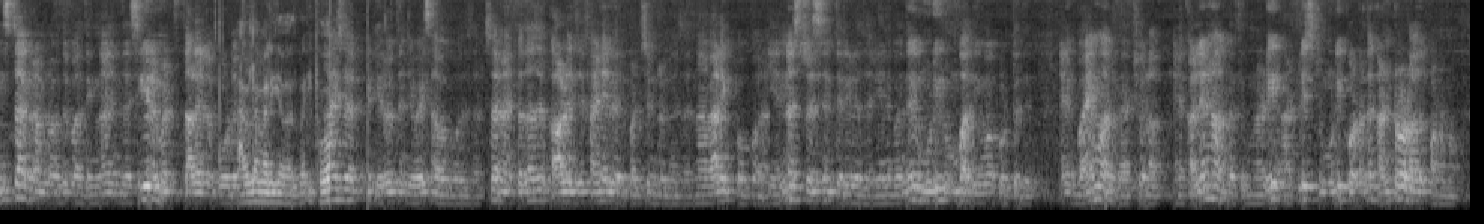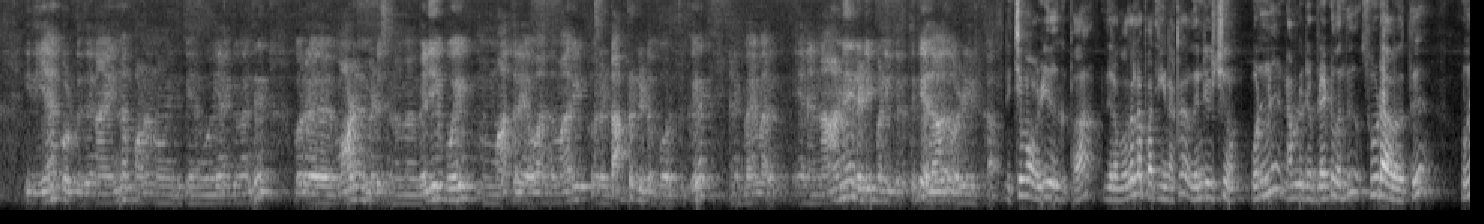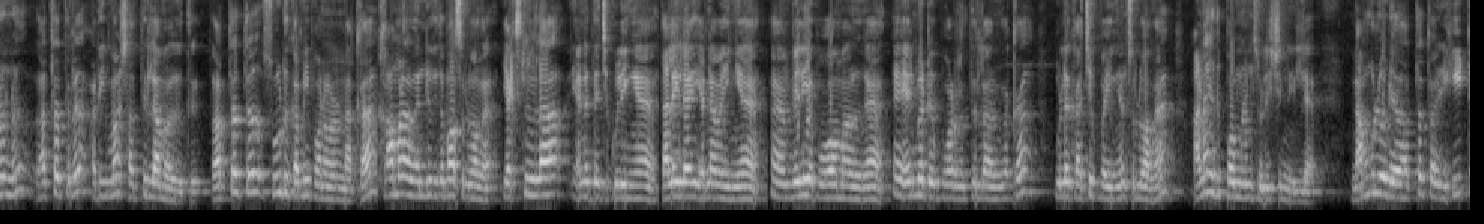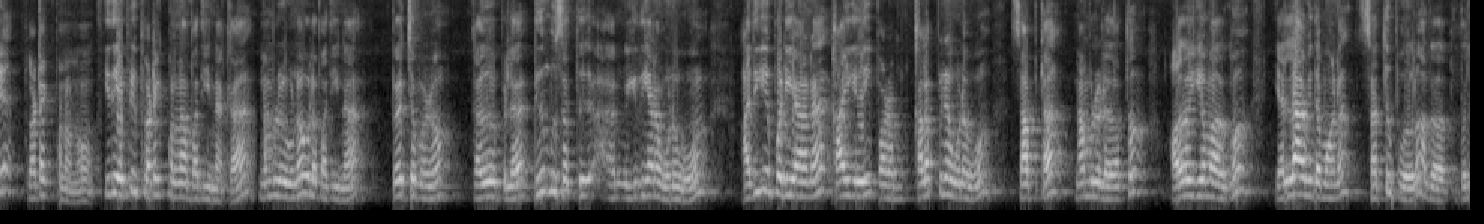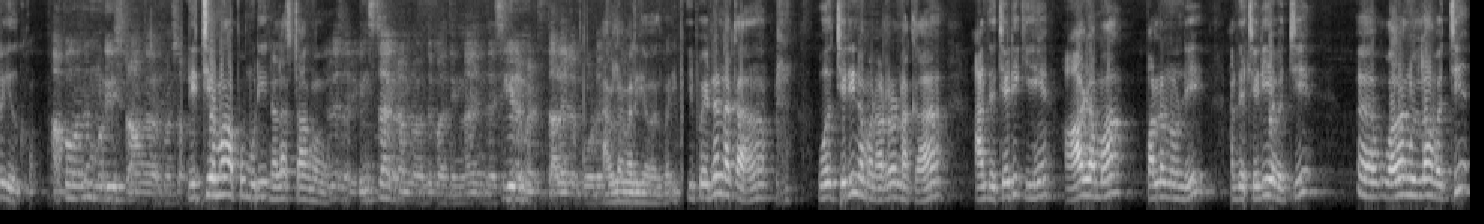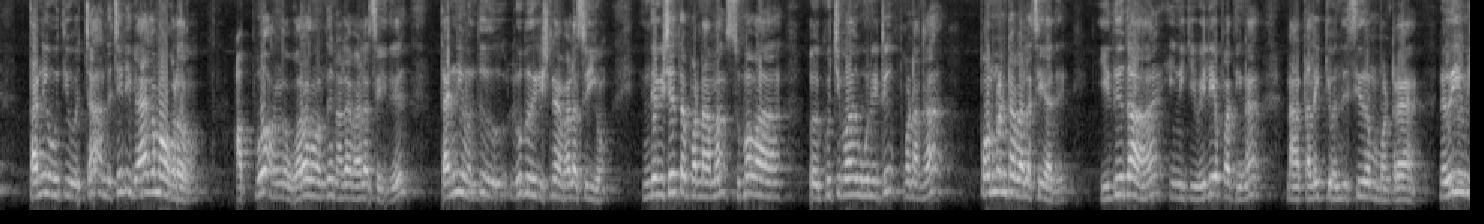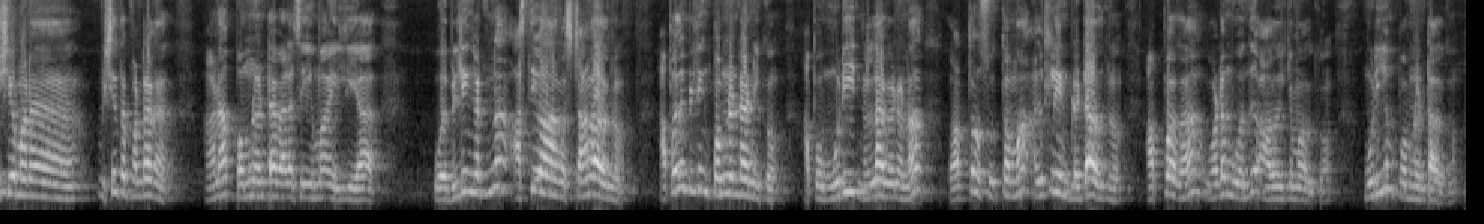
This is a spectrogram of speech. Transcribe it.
இன்ஸ்டாகிராம்ல வந்து பாத்தீங்கன்னா இந்த சீரம் எடுத்து தலையில போடு அதெல்லாம் வேலைக்கு வருது இப்போ சார் இருபத்தஞ்சு வயசு ஆக போகுது சார். சார் நான் இப்போ தான் சார் காலேஜ் ஃபைனல் இயர் படிச்சுட்டு இருக்கேன் சார். நான் வேலைக்கு போக போறேன். என்ன ஸ்ட்ரெஸ்ன்னு தெரியல சார். எனக்கு வந்து முடி ரொம்ப அதிகமாக கொட்டுது. எனக்கு பயமா இருக்கு ஆக்சுவலா எனக்கு கல்யாணம் ஆகிறதுக்கு முன்னாடி அட்லீஸ்ட் முடி கொட்டுறதை கண்ட்ரோலாவது பண்ணணும். இது ஏன் கொட்டுது? நான் என்ன பண்ணணும்? இதுக்கு எனக்கு எனக்கு வந்து ஒரு மாடர்ன் மெடிசன் நம்ம வெளியே போய் மாத்திரையோ அந்த மாதிரி ஒரு டாக்டர் கிட்ட போறதுக்கு எனக்கு பயமா இருக்கு. என்னை நானே ரெடி பண்ணிக்கிறதுக்கு ஏதாவது வழி இருக்கா? நிச்சயமாக வழி இருக்குப்பா. இதில் முதல்ல பார்த்தீங்கன்னாக்கா ரெண்டு விஷயம். ஒன்று நம்மளுடைய பிளட் வந்து சூடாகுது இன்னொன்று ரத்தத்தில் அதிகமாக சத்து இல்லாமல் இருக்குது. ரத்தத்தை சூடு கம்மி பண்ணணும்னாக்கா காமனாக ரெண்டு விதமாக சொல்லுவாங்க. எக்ஸ்டர்னலாக எண்ணெய் தேய்ச்சி குளிங்க தலையில் எண்ணெய் வைங்க வெளியே போகாம இருங்க ஹெல்மெட் போடுறதுல இருந்தாக்கா உள்ள கச்சி வைங்கன்னு சொல்லுவாங்க. ஆனால் இது பர்மனன்ட் சொல்யூஷன் இல்லை. நம்மளுடைய ரத்தத்தோட ஹீட்டை ப்ரொடெக்ட் பண்ணணும். இது எப்படி ப்ரொடெக்ட் பண்ணலாம் பார்த்தீங்கன்னாக்கா நம்மளுடைய உணவில் பார்த்தீங்கன்னா பேச்சம்பழம் கருவேப்பிலை இரும்பு சத்து மிகுதியான உணவும் அதிகப்படியான காய்கறி பழம் கலப்பின உணவும் சாப்பிட்டா நம்மளோட ரத்தம் ஆரோக்கியமாக இருக்கும். எல்லா விதமான சத்து பொருளும் அந்த ரத்தத்தில் இருக்கும். அப்போ வந்து முடி ஸ்ட்ராங்கா இருக்கும் நிச்சயமாக அப்போ முடி நல்லா ஸ்ட்ராங் ஆகும் இன்ஸ்டாகிராம்ல வந்து பாத்தீங்கன்னா இந்த சீரம் எடுத்து தலையில போடு. அதெல்லாம் வருது இப்போ என்னன்னாக்கா ஒரு செடி நம்ம நடுறோம்னாக்கா அந்த செடிக்கு ஆழமாக பள்ளம் நோண்டி அந்த செடியை வச்சு உரங்கள்லாம் வச்சு தண்ணி ஊற்றி வச்சா அந்த செடி வேகமாக வளரும். அப்போது அங்கே உரம் வந்து நல்லா வேலை செய்யுது. தண்ணி வந்து லூபிரிகேஷனாக வேலை செய்யும். இந்த விஷயத்த பண்ணாமல் சும்மா ஒரு குச்சி மாதிரி ஊனிட்டு போனாக்கா பர்மனெண்ட்டாக வேலை செய்யாது. இதுதான் இன்னைக்கு வெளியே பார்த்தீங்கன்னா நான் தலைக்கு வந்து சீதம் பண்ணுறேன் நிறைய விஷயமான விஷயத்த பண்ணுறாங்க ஆனால் பர்மனெண்ட்டாக வேலை செய்யுமா? இல்லையா? ஒரு பில்டிங் கட்டினா அஸ்திவாரம் அங்கே ஸ்ட்ராங்காக இருக்கணும். அப்போ தான் பில்டிங் பர்மனெண்ட்டாக நிற்கும் அப்போ முடி நல்லா வேணும்னா ரத்தம் சுத்தமாக அல்கலைன் பிளட்டாக இருக்கணும். அப்போ தான் உடம்பு வந்து ஆரோக்கியமாக இருக்கும். முடியும் பர்மனெண்ட்டாக இருக்கும்.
